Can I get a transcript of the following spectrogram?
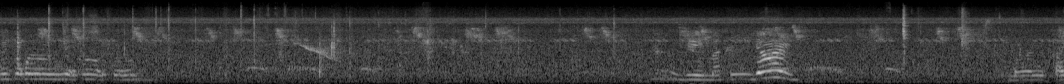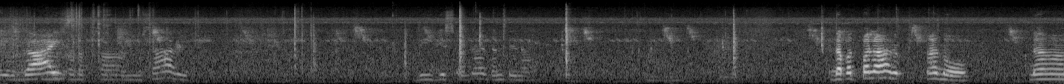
Dito ko lang ito. ito. Hindi matindan. Mga tayo guys. Sarap sa almusal. Bigis agad, ang tinaw. Dapat pala, ano, na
